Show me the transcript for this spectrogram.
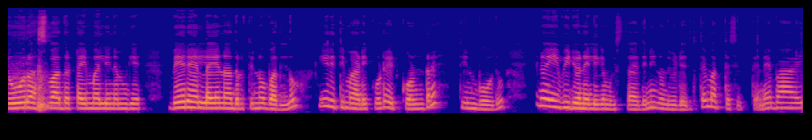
ಜೋರು ಹಸುವಾದ ಟೈಮಲ್ಲಿ ನಮಗೆ ಬೇರೆ ಎಲ್ಲ ಏನಾದರೂ ತಿನ್ನೋ ಬದಲು ಈ ರೀತಿ ಮಾಡಿ ಕೂಡ ಇಟ್ಕೊಂಡ್ರೆ ತಿನ್ಬೋದು. ಇನ್ನು ಈ ವಿಡಿಯೋನ ಇಲ್ಲಿಗೆ ಮುಗಿಸ್ತಾ ಇದ್ದೀನಿ. ಇನ್ನೊಂದು ವಿಡಿಯೋ ಜೊತೆ ಮತ್ತೆ ಸಿಗ್ತೇನೆ. ಬಾಯ್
